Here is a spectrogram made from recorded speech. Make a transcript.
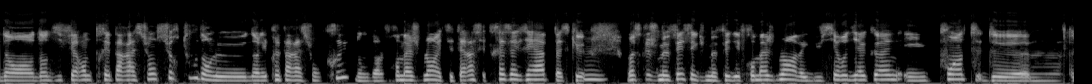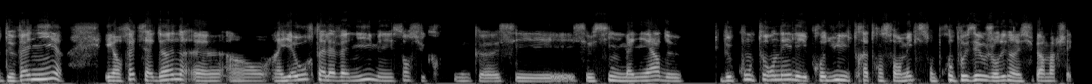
dans, dans, différentes préparations, surtout dans le dans les préparations crues, donc dans le fromage blanc, etc. C'est très agréable parce que mmh. moi, ce que je me fais, c'est que je me fais des fromages blancs avec du sirop diacone et une pointe de, de vanille. Et en fait, ça donne euh, un, yaourt à la vanille, mais sans sucre. Donc, euh, c'est aussi une manière de, de contourner les produits ultra transformés qui sont proposés aujourd'hui dans les supermarchés.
